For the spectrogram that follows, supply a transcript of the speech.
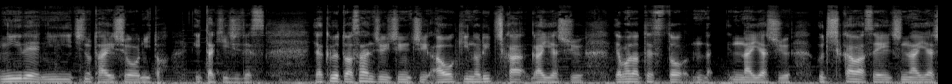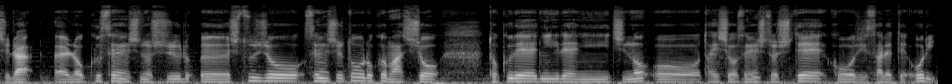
2021の対象にといった記事です。ヤクルトは31日、青木則親外野手、山田哲人内野手、内川誠一内野手ら6選手の出場選手登録を抹消、特例2021の対象選手として公示されており、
